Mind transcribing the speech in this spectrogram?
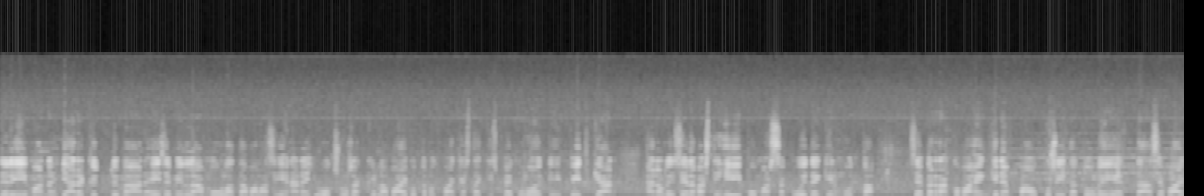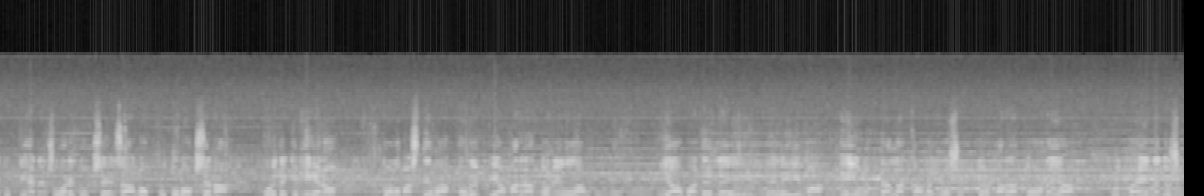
de Riemann järkyttymään. Ei se millään muulla tavalla siihen hänen juoksuunsa kyllä vaikuttanut, vaikka sitäkin spekuloitiin pitkään. Hän oli selvästi hiipumassa kuitenkin, mutta sen verran kova henkinen paukku siitä tuli, että se vaikutti hänen suoritukseensa. Lopputuloksena kuitenkin hieno kolmas tila olympiamaratonilla. Ja Vanderlei de Lima ei ole tällä kaudella juossut maratoneja, mutta ennätys 2.08.31.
